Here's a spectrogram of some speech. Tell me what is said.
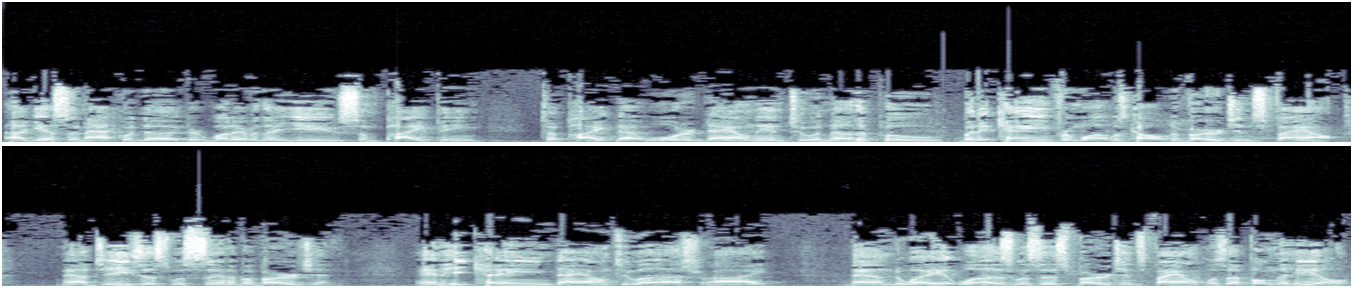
I guess, an aqueduct or whatever they use, some piping to pipe that water down into another pool, but it came from what was called the Virgin's Fount. Now, Jesus was son of a virgin, and he came down to us, right? And the way it was was this virgin's fount was up on the hill,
